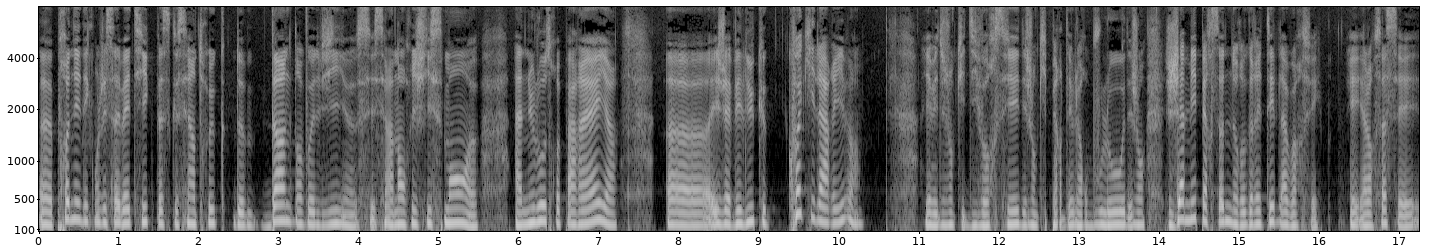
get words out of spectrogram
euh, prenez des congés sabbatiques parce que c'est un truc de dingue dans votre vie, euh, c'est un enrichissement à nul autre pareil. et j'avais lu que quoi qu'il arrive, il y avait des gens qui divorçaient, des gens qui perdaient leur boulot, des gens jamais personne ne regrettait de l'avoir fait. Et alors ça, c'est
